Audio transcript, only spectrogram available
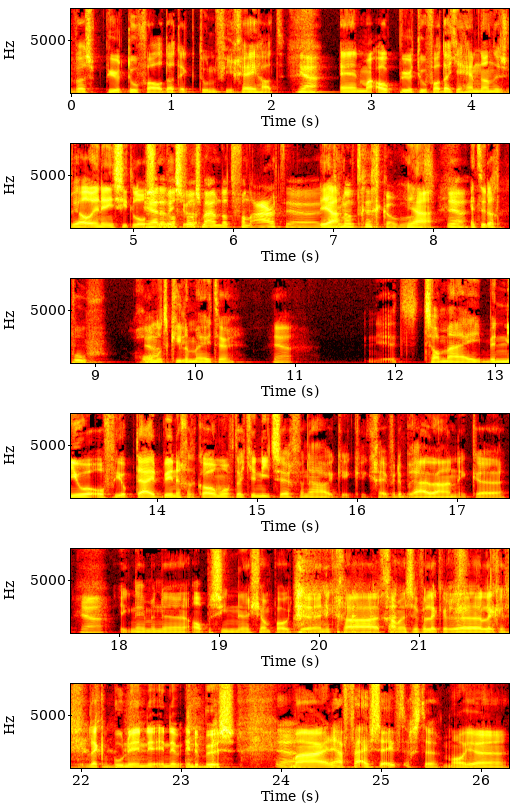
was puur toeval dat ik toen 4G had. Ja, En, maar ook puur toeval dat je hem dan dus wel ineens ziet lossen. ja dat was wel. volgens mij omdat Van Aert eh Ja. toen het terugkomen was. Ja. ja. En toen dacht ik, poef, 100 kilometer. ja. Het zal mij benieuwen of hij op tijd binnen gaat komen. Of dat je niet zegt van nou, ik, ik, ik geef er de brui aan. Ik, eh, ja. ik neem een eh Alpecin eh, shampootje en ik ga, ga maar eens even lekker, lekker, lekker boenen in de, in, de, in de bus. Ja. Maar ja, 75ste. Mooie...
